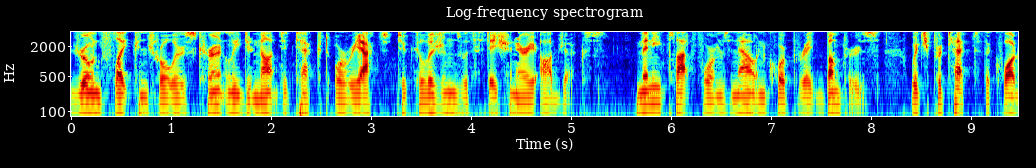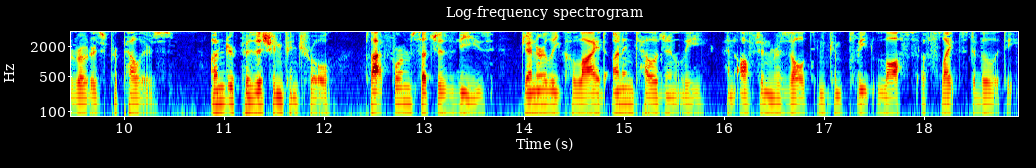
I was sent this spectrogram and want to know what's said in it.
drone flight controllers currently do not detect or react to collisions with stationary objects. Many platforms now incorporate bumpers, which protect the quadrotor's propellers. Under position control, platforms such as these generally collide unintelligently and often result in complete loss of flight stability.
